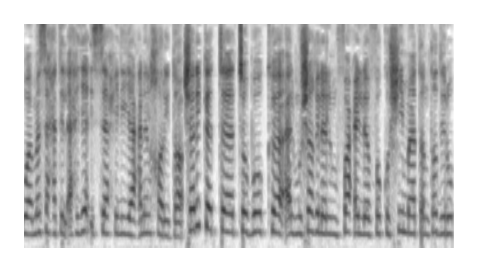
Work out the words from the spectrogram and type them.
ومسحت الأحياء الساحلية عن الخريطة. شركة توبوك المشغلة المفاعل فوكوشيما تنتظر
